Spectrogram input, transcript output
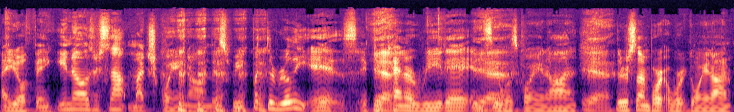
and you'll think, you know, there's not much going on this week, but there really is. If you kind of read it and see what's going on, Yeah. there's some important work going on.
